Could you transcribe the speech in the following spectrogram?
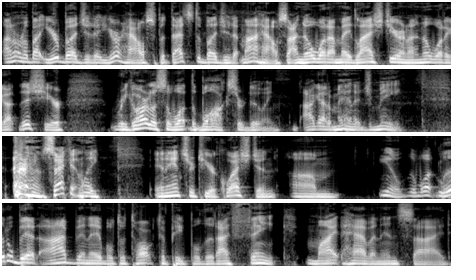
I don't know about your budget at your house, but that's the budget at my house. I know what I made last year and I know what I got this year, regardless of what the blocks are doing. I got to manage me. Secondly, in answer to your question, um, you know, what little bit I've been able to talk to people that I think might have an inside,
